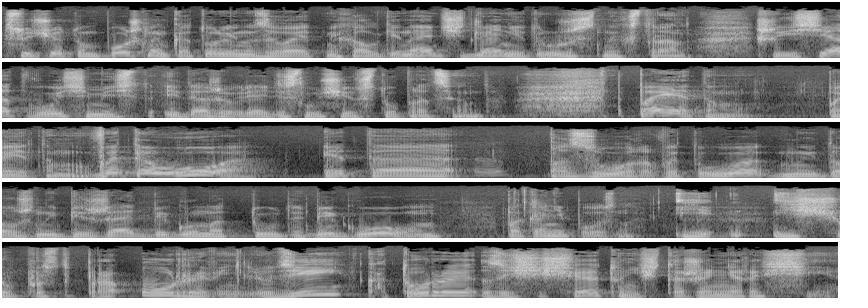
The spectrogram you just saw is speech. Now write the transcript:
с учетом пошлин, которые называет Михаил Геннадьевич для недружественных стран. 60, 80 и даже в ряде случаев 100%. Поэтому Поэтому ВТО – это позор. ВТО мы должны бежать бегом оттуда. Бегом пока не поздно. И еще просто про уровень людей, которые защищают уничтожение России.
